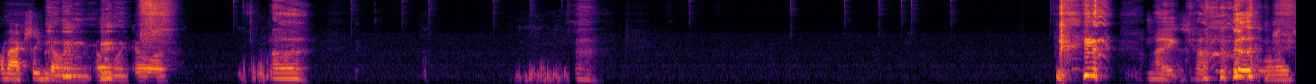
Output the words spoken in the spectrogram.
I'm actually dying. Oh my god. Uh, I can't.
